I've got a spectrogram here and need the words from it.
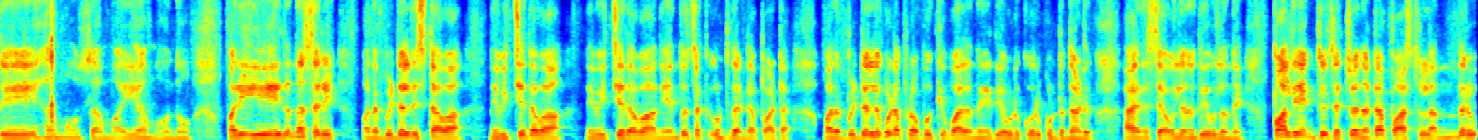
దేహము సమయమును. మరి ఏదన్నా సరే మన బిడ్డల్ని ఇస్తావా? నువ్వు ఇచ్చేదవా? నువ్వు ఇచ్చేదవా? అని ఎంతో చక్కగా ఉంటుందండి ఆ పాట. మన బిడ్డలను కూడా ప్రభుకి ఇవ్వాలని దేవుడు కోరుకుంటున్నాడు. ఆయన సేవలను దేవులు ఉన్నాయి పాలు యంగ్ చచ్చిపోయిందట పాస్టర్లు అందరూ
